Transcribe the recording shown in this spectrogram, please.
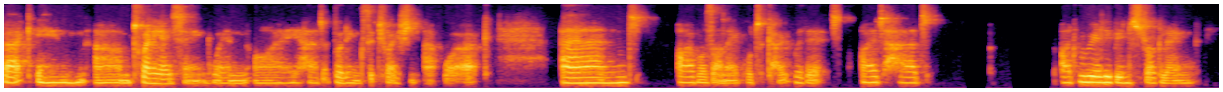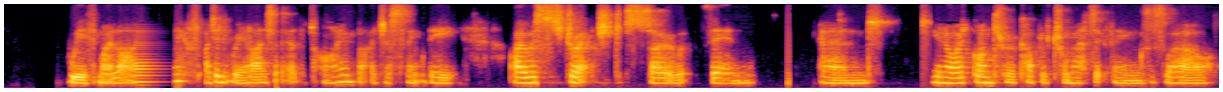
back in um, 2018 when I had a bullying situation at work, and I was unable to cope with it. I'd had, I'd really been struggling with my life. I didn't realize it at the time, but I just think the, I was stretched so thin. And, you know, I'd gone through a couple of traumatic things as well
